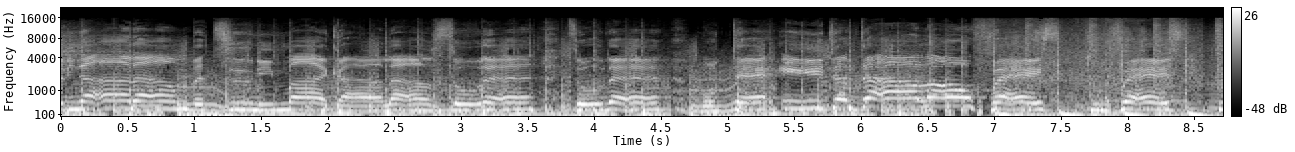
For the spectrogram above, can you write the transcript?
こだわりなら別に前からそれそれ持っていただろう。Face to face プ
